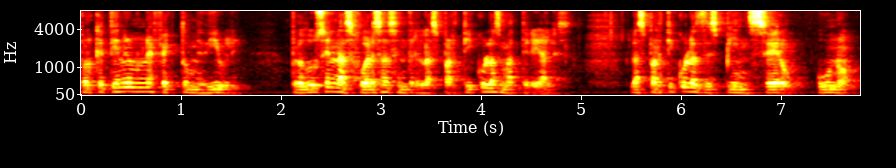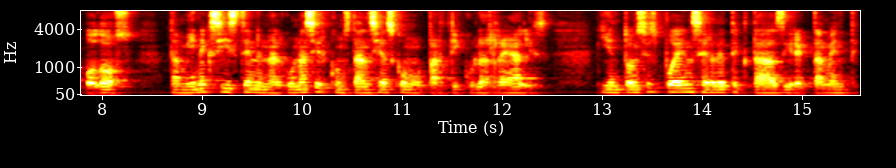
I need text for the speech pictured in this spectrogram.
porque tienen un efecto medible, producen las fuerzas entre las partículas materiales. Las partículas de spin 0, 1 o 2 también existen en algunas circunstancias como partículas reales, y entonces pueden ser detectadas directamente.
